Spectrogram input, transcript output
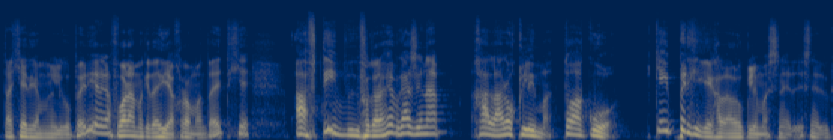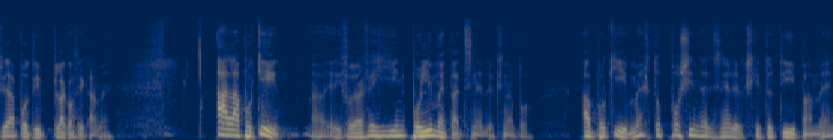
τα χέρια μου είναι λίγο περίεργα. Φοράμε και τα ίδια χρώματα έτυχε. Αυτή η φωτογραφία βγάζει ένα χαλαρό κλίμα. Το ακούω. Και υπήρχε και χαλαρό κλίμα στην συνέντευξη, από ότι πλακωθήκαμε. Αλλά από εκεί, η φωτογραφία έχει γίνει πολύ μετά τη συνέντευξη, να πω. Από εκεί μέχρι το πώς είναι τη συνέντευξη και το τι είπαμε,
